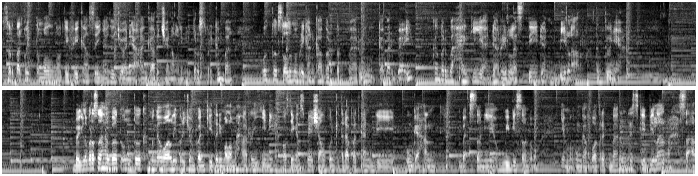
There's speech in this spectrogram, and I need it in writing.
Serta klik tombol notifikasinya tujuannya agar channel ini terus berkembang untuk selalu memberikan kabar terbaru, kabar baik, kabar bahagia dari Lesti dan Bilar tentunya. Baiklah persahabat untuk mengawali perjumpaan kita di malam hari ini Postingan spesial pun kita dapatkan di unggahan Mbak Sonia Wibisono Yang mengunggah potret bareng Rizky Bilar saat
